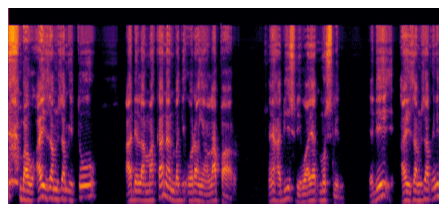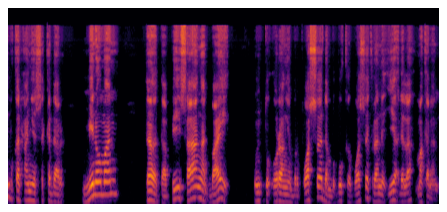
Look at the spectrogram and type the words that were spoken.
bahawa air zam-zam itu adalah makanan bagi orang yang lapar eh hadis riwayat Muslim jadi air zam-zam ini bukan hanya sekedar minuman tetapi sangat baik untuk orang yang berpuasa dan berbuka puasa kerana ia adalah makanan.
